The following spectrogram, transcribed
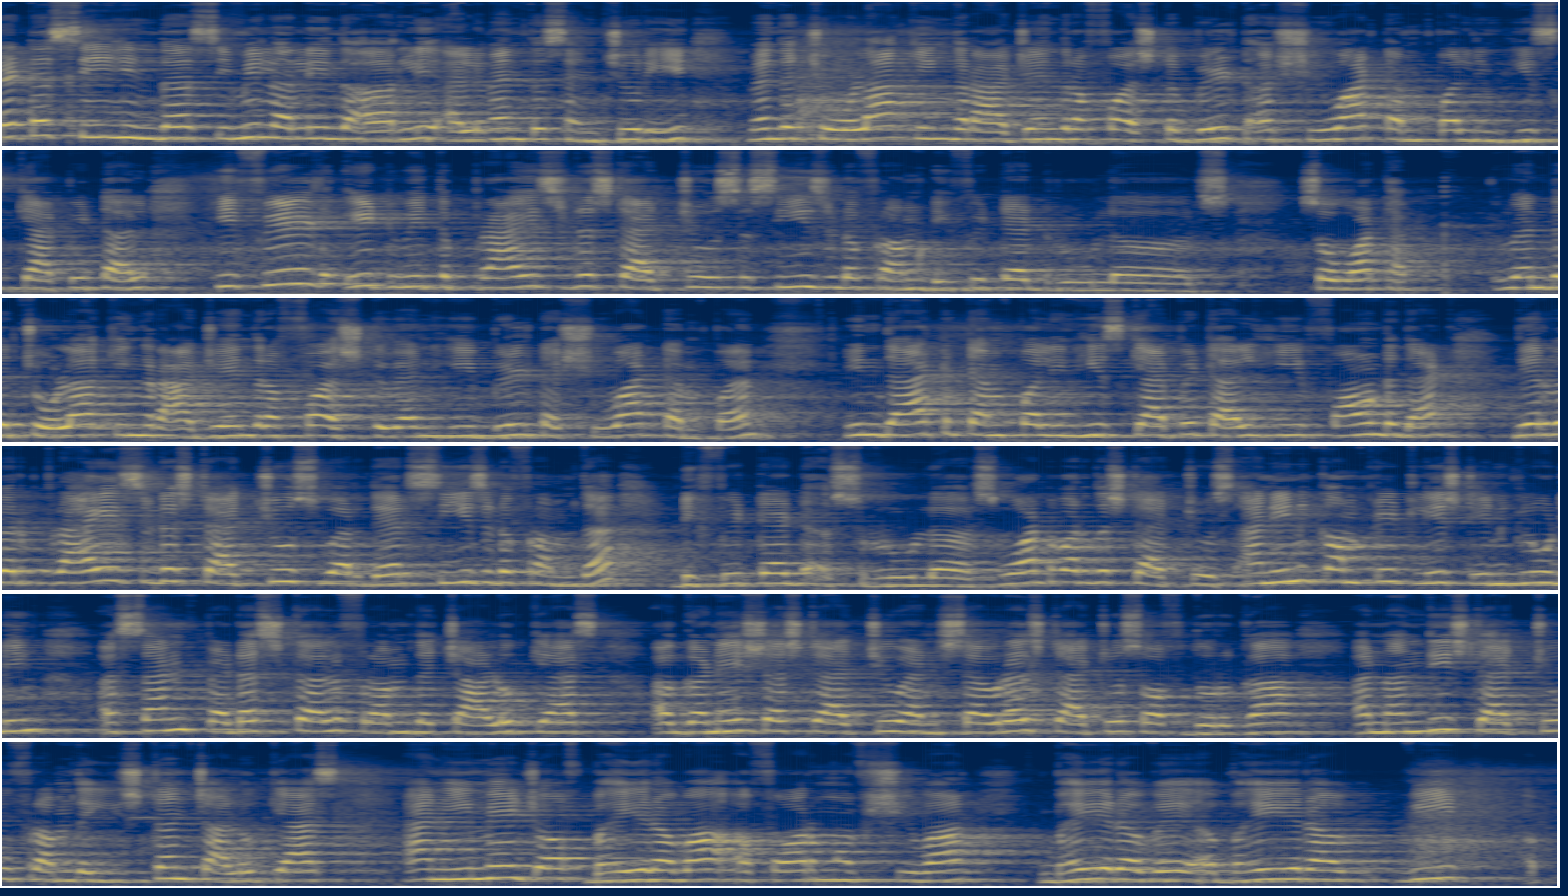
let us see in the similarly in the early 11th century when the Chola king Rajendra I built a Shiva temple in his capital, he filled it with prized statues seized from defeated rulers. So what happened? When the Chola king Rajendra I, when he built a Shiva temple, in that temple in his capital he found that there were prized statues were there seized from the defeated rulers. What were the statues? An incomplete list including a sun pedestal from the chalukyas a ganesha statue and several statues of durga a nandi statue from the eastern chalukyas an image of bhairava a form of shiva bhairavi, bhairavi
